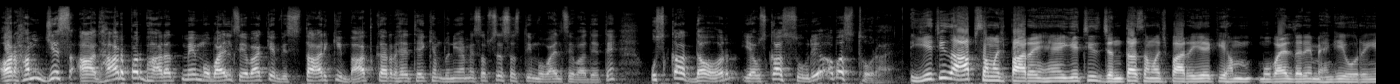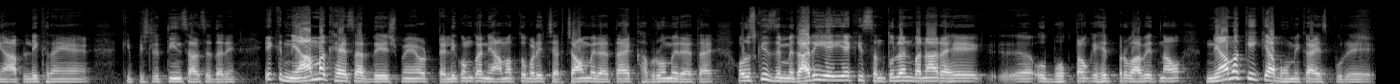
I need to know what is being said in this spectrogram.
और हम जिस आधार पर भारत में मोबाइल सेवा के विस्तार की बात कर रहे थे कि हम दुनिया में सबसे सस्ती मोबाइल सेवा देते हैं, उसका दौर या उसका सूर्य अवस्थ हो रहा है। ये चीज़ आप समझ पा रहे हैं, ये चीज़ जनता समझ पा रही है कि हम मोबाइल दरें महँगी हो रही हैं, आप लिख रहे हैं कि पिछले तीन साल से दरें। एक नियामक है सर देश में, और टेलीकॉम का नियामक तो बड़ी चर्चाओं में रहता है, खबरों में रहता है, और उसकी ज़िम्मेदारी यही है कि संतुलन बना रहे उपभोक्ताओं के हित प्रभावित ना हो। नियामक की क्या भूमिका है इस पूरे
